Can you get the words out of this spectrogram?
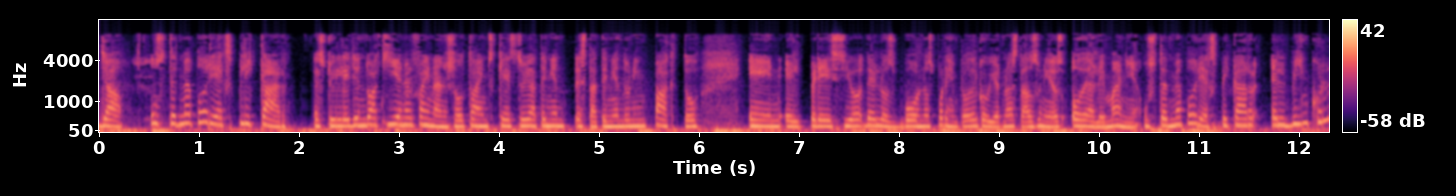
Ya, ¿usted me podría explicar estoy leyendo aquí en el Financial Times que esto ya está teniendo un impacto en el precio de los bonos, por ejemplo, del gobierno de Estados Unidos o de Alemania. ¿Usted me podría explicar el vínculo,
